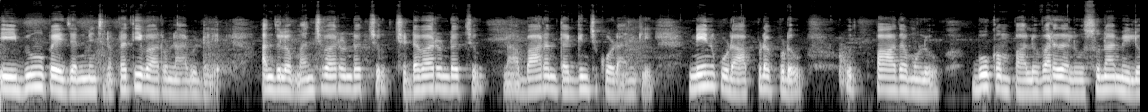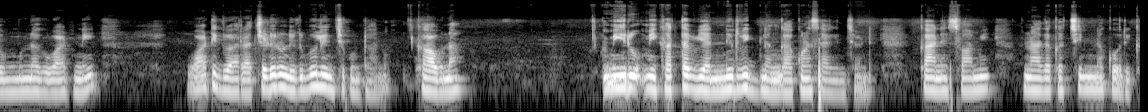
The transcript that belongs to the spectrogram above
ఈ భూమిపై జన్మించిన ప్రతి వారు నా బిడ్డలే. అందులో మంచివారు ఉండొచ్చు చెడ్డవారు ఉండొచ్చు నా భారం తగ్గించుకోవడానికి నేను కూడా అప్పుడప్పుడు ఉత్పాదములు భూకంపాలు వరదలు సునామీలు మున్నగు వాటిని వాటి ద్వారా చెడును నిర్మూలించుకుంటాను. కావున మీరు మీ కర్తవ్యాన్ని నిర్విఘ్నంగా కొనసాగించండి. కానీ స్వామి నాదొక చిన్న కోరిక.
